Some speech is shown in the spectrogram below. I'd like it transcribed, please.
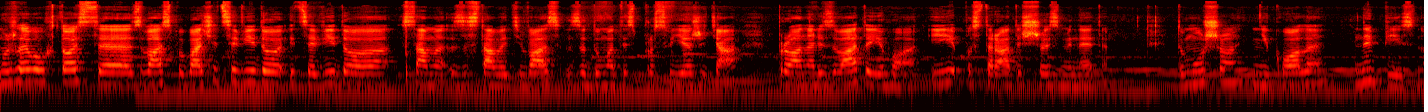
можливо, хтось е, з вас побачить це відео, і це відео саме заставить вас задуматись про своє життя, проаналізувати його і постаратись щось змінити. Тому що ніколи не пізно.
